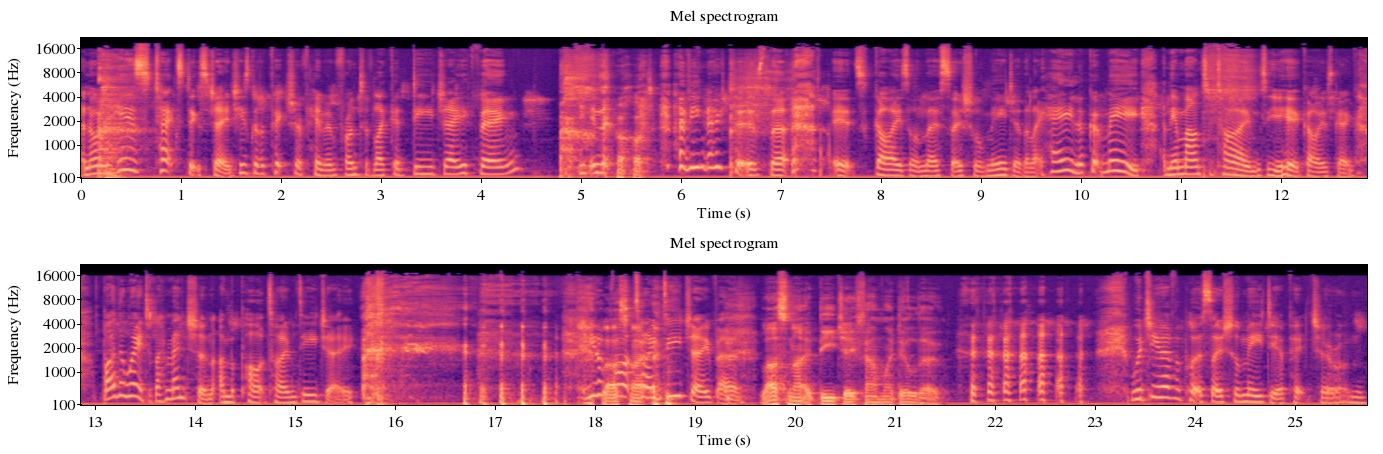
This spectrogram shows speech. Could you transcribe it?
and on his text exchange, he's got a picture of him in front of like a DJ thing. You know- God. Have you noticed that it's guys on their social media? They're like, "Hey, look at me!" And the amount of times you hear guys going, "By the way, did I mention I'm a part-time DJ?" Are you a part-time DJ, Ben? Last night, a DJ found my dildo. Would you ever put a social media picture on?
